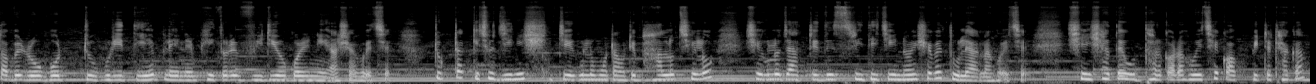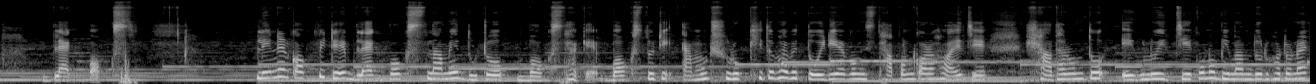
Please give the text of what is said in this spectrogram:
তবে রোবট টুগুরি দিয়ে প্লেনের ভিতরে ভিডিও করে নিয়ে আসা হয়েছে। টুকটাক কিছু জিনিস যেগুলো মোটামুটি ভালো ছিল, সেগুলো যাত্রীদের স্মৃতিচিহ্ন হিসেবে তুলে আনা হয়েছে। সেই সাথে উদ্ধার করা হয়েছে ককপিটে থাকা ব্ল্যাক বক্স। প্লেনের ককপিটে ব্ল্যাক বক্স নামে দুটো বক্স থাকে। বক্স দুটি এমন সুরক্ষিতভাবে তৈরি এবং স্থাপন করা হয় যে সাধারণত এগুলোই যে কোনো বিমান দুর্ঘটনায়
